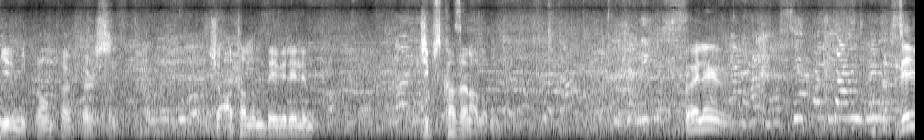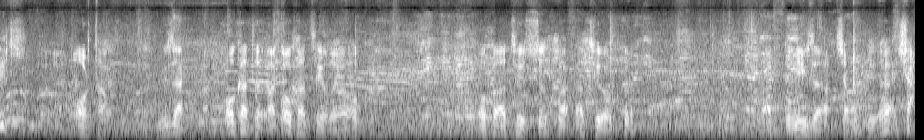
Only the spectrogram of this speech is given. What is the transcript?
20 kron per person. Şu atalım devirelim. Cips kazanalım. Böyle zevk ortam. Güzel. Ok atı, bak ok atıyor ya ok. Oku atıyorsun. Bak atıyor oku. Bak ne güzel atacağım. Şak,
